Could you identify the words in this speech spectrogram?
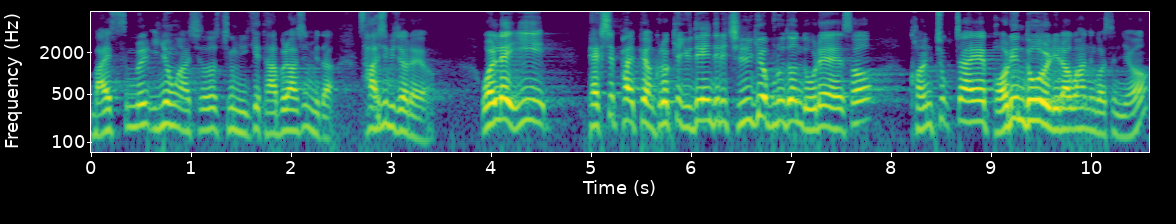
말씀을 인용하셔서 지금 이렇게 답을 하십니다. 42절에요. 원래 이 118편 그렇게 유대인들이 즐겨 부르던 노래에서 건축자의 버린 돌이라고 하는 것은요.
